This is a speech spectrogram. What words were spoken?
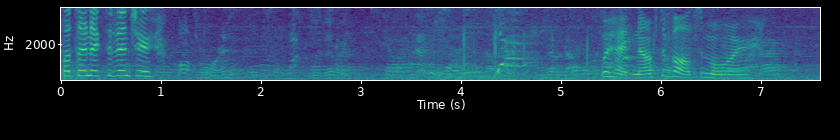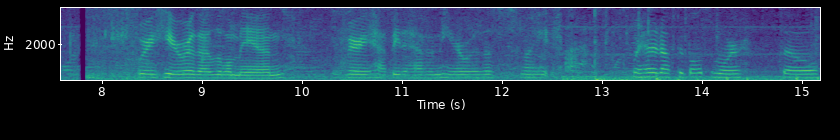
What's our next adventure? Baltimore, hey. We're heading off to Baltimore. We're here with our little man. We're very happy to have him here with us tonight. We're headed off to Baltimore, so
